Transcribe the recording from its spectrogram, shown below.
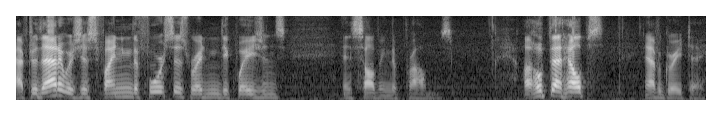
After that, it was just finding the forces, writing the equations, and solving the problems. I hope that helps, have a great day.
